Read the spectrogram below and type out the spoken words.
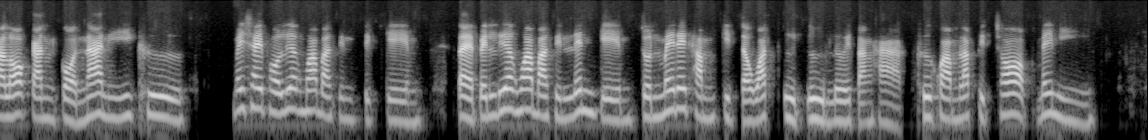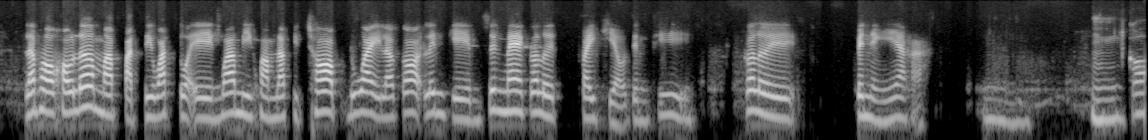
ทะเลาะกันก่อนหน้านี้คือ ไม่ใช่เพราะเรื่องว่าบาซินติดเกม แต่เป็นเรื่องว่าบาซินเล่นเกม จนไม่ได้ทำกิจวัตรอื่น ๆ เลยต่างหาก คือความรับผิดชอบไม่มี แล้วพอเขาเริ่มมาปฏิวัติตัวเองว่ามีความรับผิดชอบด้วยแล้วก็เล่นเกม ซึ่งแม่ก็เลยไฟเขียวเต็มที่ ก็เลยเป็นอย่างนี้อะค่ะ อืมอืม ก็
